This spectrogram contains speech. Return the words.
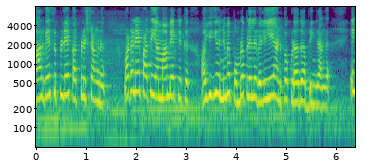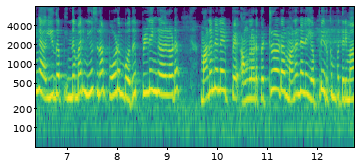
நாலு வயசு பிள்ளைய கற்பழிச்சிட்டாங்கன்னு. உடனே பார்த்து என் மாமியார் ஐயோ இனிமேல் பொம்பளை பிள்ளைல வெளியே அனுப்பக்கூடாது அப்படிங்கிறாங்க. எங்க இந்த இந்த மாதிரி நியூஸ்லாம் போடும்போது பிள்ளைங்களோட மனநிலை பெ அவங்களோட பெற்றோரோட மனநிலை எப்படி இருக்கும் தெரியுமா?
